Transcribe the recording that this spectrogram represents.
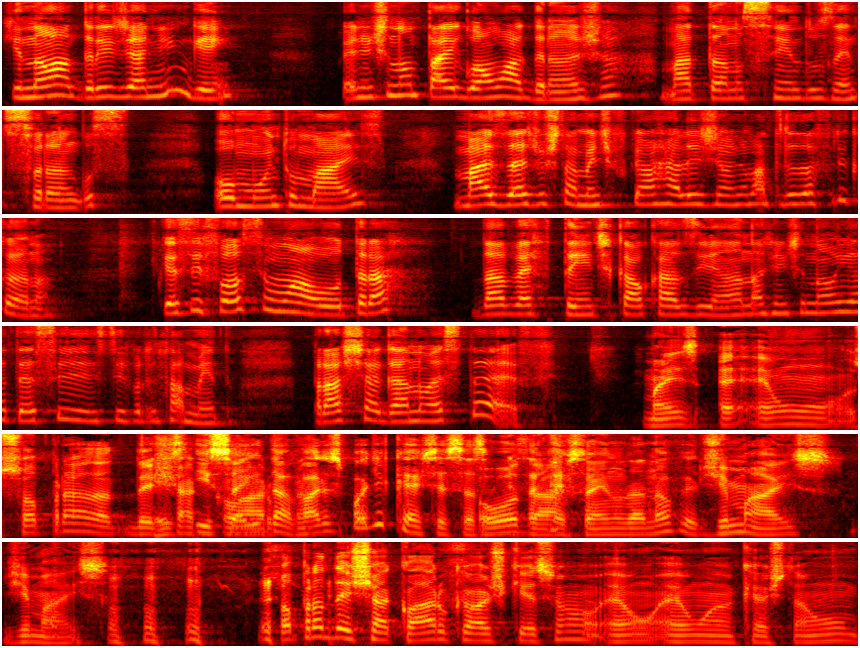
que não agride a ninguém. A gente não está igual uma granja, matando 100, 200 frangos, ou muito mais, mas é justamente porque é uma religião de matriz africana. Porque se fosse uma outra, da vertente caucasiana, a gente não ia ter esse, esse enfrentamento para chegar no STF. Mas é, é um. Só para deixar Isso claro. Isso aí dá pra... vários podcasts, essa, oh, essa questão aí não dá, não, Pedro? Demais, demais. só para deixar claro que eu acho que isso é, um, é uma questão,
